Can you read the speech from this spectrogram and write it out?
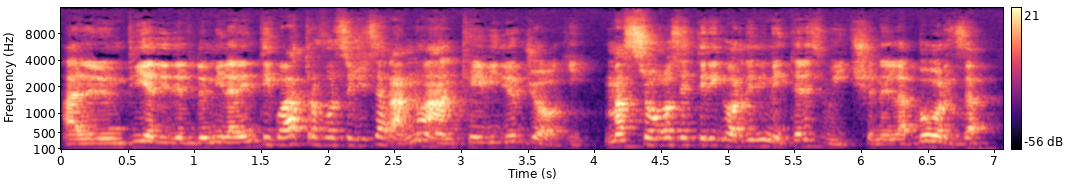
Alle Olimpiadi del 2024 forse ci saranno anche i videogiochi, ma solo se ti ricordi di mettere Switch nella borsa.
